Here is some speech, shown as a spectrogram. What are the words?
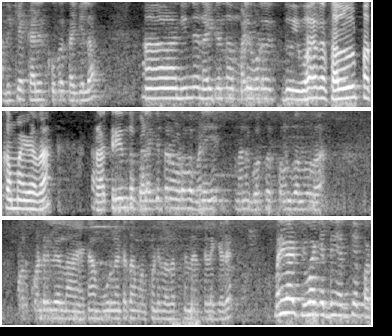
ಅದಕ್ಕೆ ಕಾಲೇಜ್ಗೆ ಹೋಗೋಕ್ಕಾಗಿಲ್ಲ ನಿನ್ನೆ ನೈಟಿಂದ ಮಳೆ ಹೊಡೆದಿದ್ದು ಇವಾಗ ಸ್ವಲ್ಪ ಕಮ್ಮಿ ಆಗ್ಯದ. ರಾತ್ರಿಯಿಂದ ಬೆಳಗ್ಗೆ ತನಕ ಹೊಡೆದ ಮಳೆ. ನನಗೆ ಗೊತ್ತ ಸೌಂಡ್ ಬಂದದ. ಮಲ್ಕೊಂಡಿರ್ಲಿಲ್ಲ ಯಾಕಂದ್ರೆ ಮೂರು ಗಂಟೆ ತನಕ ಮಲ್ಕೊಂಡಿಲ್ಲ ದರ್ಶನ ಅಂತ ಹೇಳಿದ್ದಾರೆ ಮನೆಗೆ ಇವಾಗ ಎದ್ದೀನಿ ಅದಕ್ಕೆ ಪಟ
